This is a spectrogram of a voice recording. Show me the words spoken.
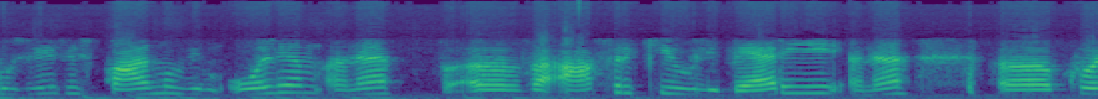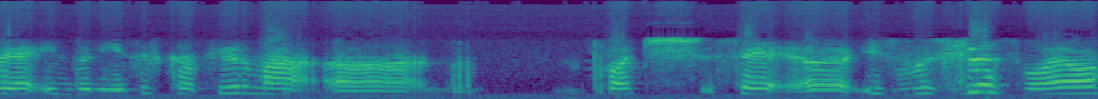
v zvezi s palmovim oljem ne, v Afriki, v Liberiji, ne, ko je indonezijska firma pač se izvozila svojo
